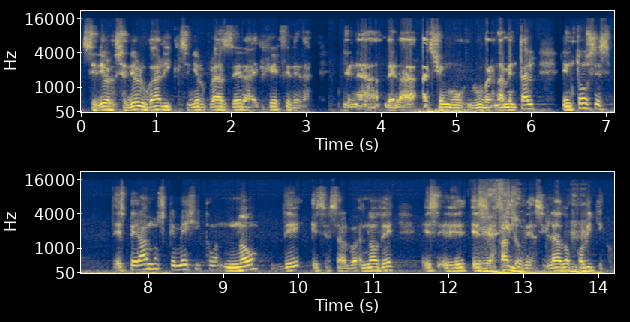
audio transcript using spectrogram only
se dio se dio lugar y que el señor Glass era el jefe de la de la, de la acción gubernamental. Entonces, esperamos que México no dé ese salvo, no dé ese, ese paso de asilado político.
